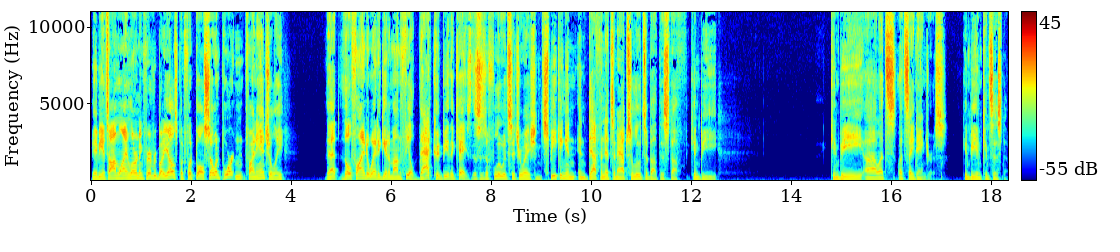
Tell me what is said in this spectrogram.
Maybe it's online learning for everybody else, but football's so important financially that they'll find a way to get him on the field. That could be the case. This is a fluid situation. Speaking in, in definites and absolutes about this stuff can be can be uh, let's let's say dangerous, can be inconsistent.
